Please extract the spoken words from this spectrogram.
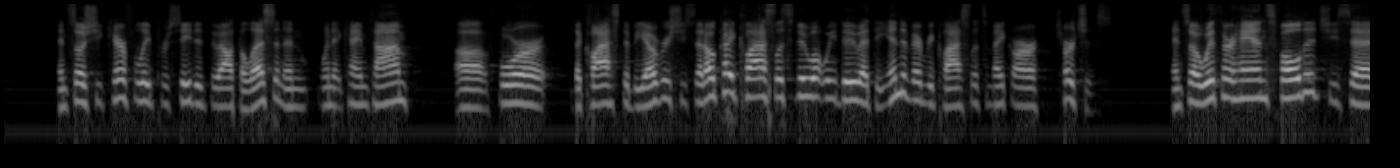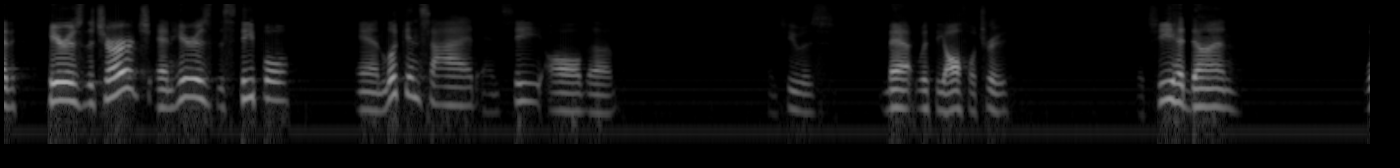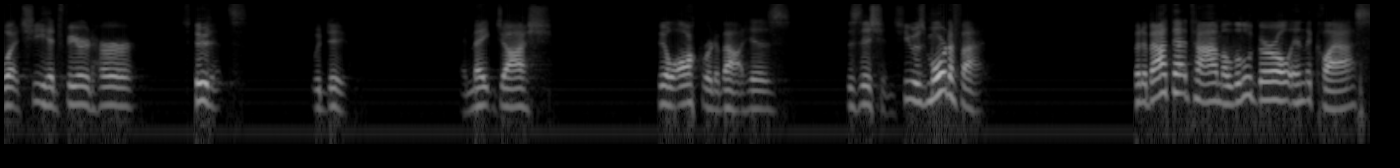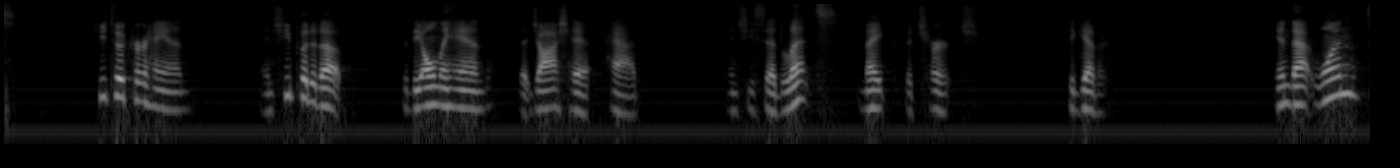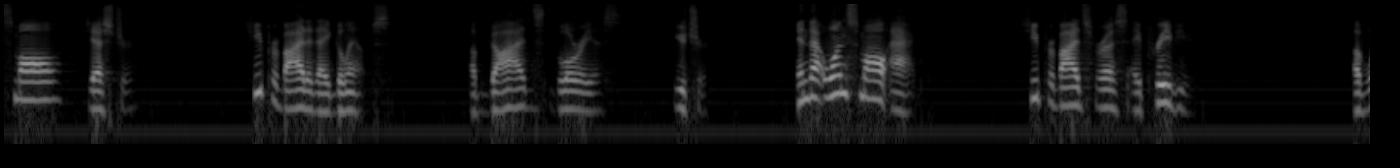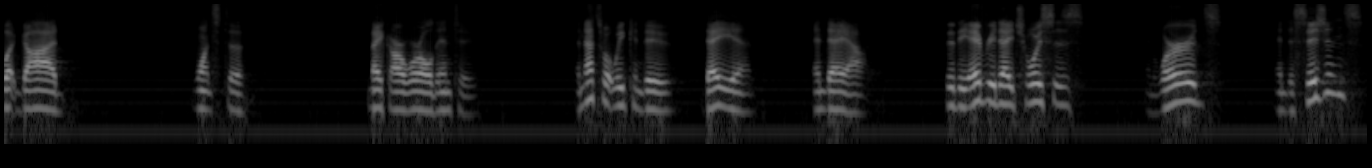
And so she carefully proceeded throughout the lesson. And when it came time uh, for the class to be over, she said, Okay, class, let's do what we do at the end of every class. Let's make our churches. And so, with her hands folded, she said, Here is the church, and here is the steeple, and look inside and see all the. And she was met with the awful truth that she had done what she had feared her students would do and make Josh feel awkward about his position. She was mortified. But about that time, a little girl in the class, she took her hand and she put it up to the only hand that Josh had. And she said, Let's make the church together. In that one small gesture, she provided a glimpse of God's glorious future. In that one small act, she provides for us a preview of what God wants to make our world into. And that's what we can do day in and day out. Through the everyday choices and words and decisions,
